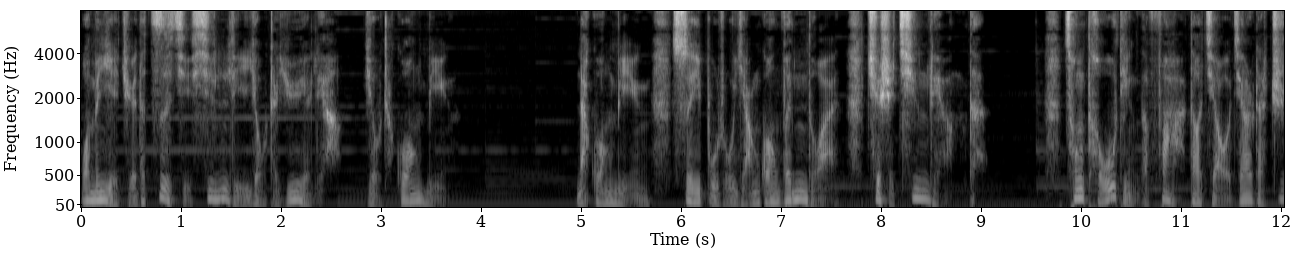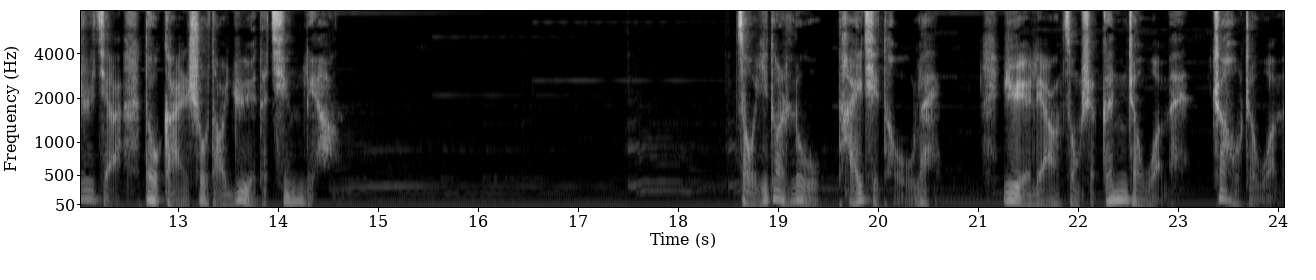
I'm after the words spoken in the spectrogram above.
我们也觉得自己心里有着月亮，有着光明。那光明虽不如阳光温暖，却是清凉的，从头顶的发到脚尖的指甲，都感受到月的清凉。走一段路，抬起头来。月亮总是跟着我们，照着我们。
